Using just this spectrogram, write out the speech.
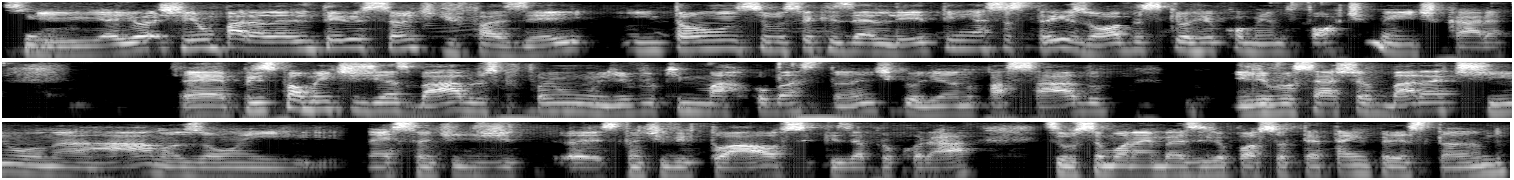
Sim. E aí eu achei um paralelo interessante de fazer. Então, se você quiser ler, tem essas três obras que eu recomendo fortemente, cara. É, principalmente Dias Bárbaros, que foi um livro que me marcou bastante, que eu li ano passado. Ele você acha baratinho na Amazon e na estante, eh, estante virtual, se quiser procurar. Se você morar em Brasília, eu posso até estar emprestando.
